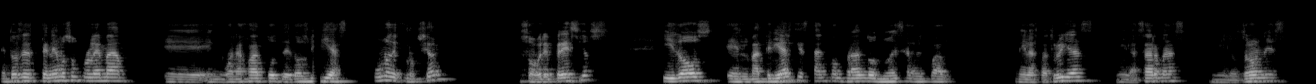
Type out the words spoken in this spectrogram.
Entonces tenemos un problema eh, en Guanajuato de dos vías. Uno de corrupción, sobre precios, y dos, el material que están comprando no es adecuado. Ni las patrullas, ni las armas, ni los drones,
